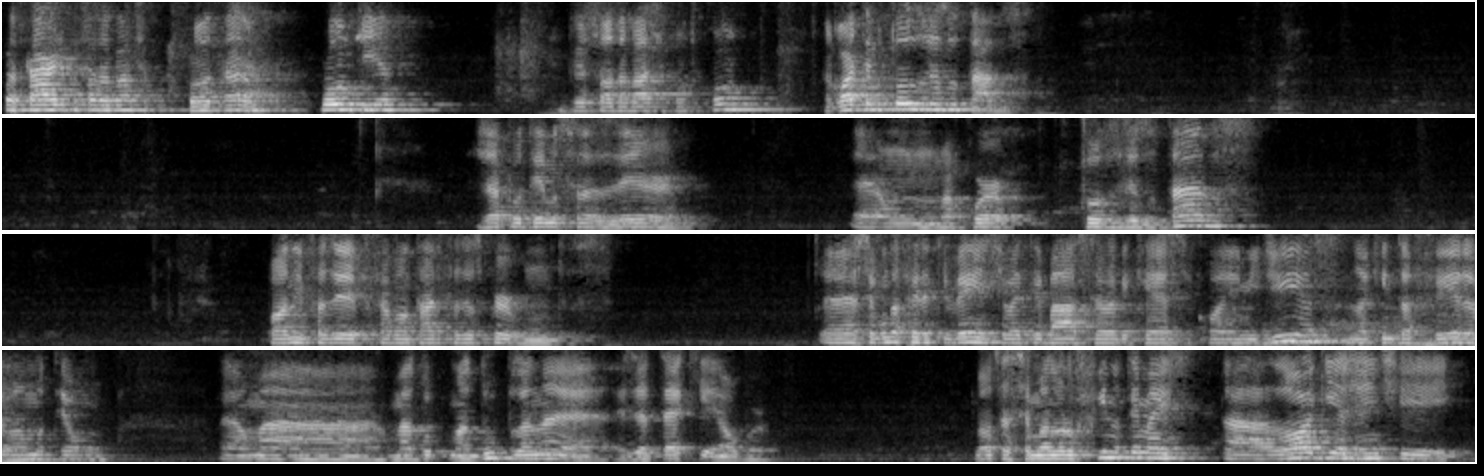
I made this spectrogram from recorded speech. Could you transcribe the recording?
Boa tarde, pessoal da Baixa. Boa tarde. Bom dia, pessoal da Baixa.com. Agora temos todos os resultados. Já podemos fazer é, uma cor todos os resultados. Podem fazer, ficar à vontade de fazer as perguntas. É, Segunda-feira que vem a gente vai ter Basta Webcast com a M Dias. Na quinta-feira vamos ter um, é, uma, uma, dupla, uma dupla, né? Zetec e Elbor. Na outra semana, o Rufino tem mais. A log a gente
